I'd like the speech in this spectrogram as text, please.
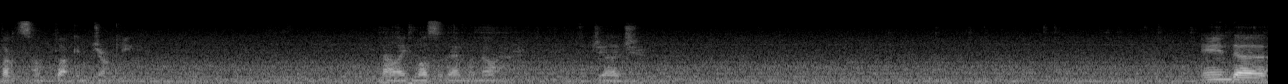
fucking some fucking junkie. Not like most of them would know to judge. And uh,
